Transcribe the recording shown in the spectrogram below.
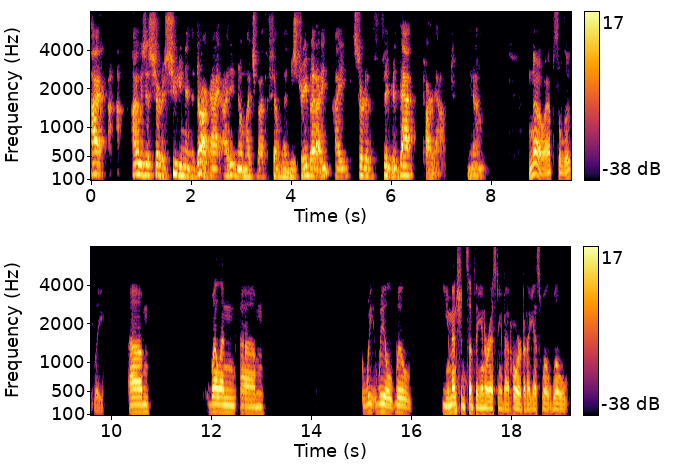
I I was just sort of shooting in the dark. I, I didn't know much about the film industry, but I I sort of figured that part out. You know. no, absolutely. Um, well, and um, we we'll we'll you mentioned something interesting about horror, but I guess we'll we'll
